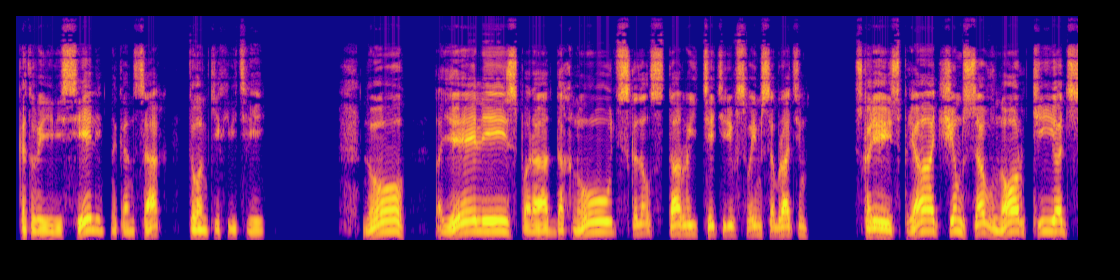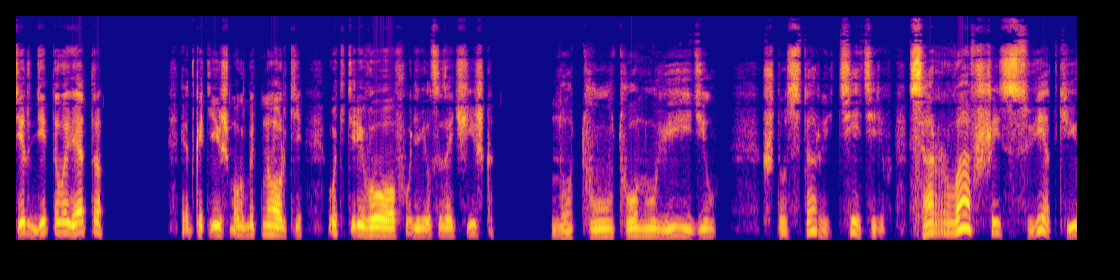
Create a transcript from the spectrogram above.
которые висели на концах тонких ветвей. — Ну, наелись, пора отдохнуть, — сказал старый тетерев своим собратьям. Скорее спрячемся в норки от сердитого ветра. Это какие ж могут быть норки у тетеревов, удивился зайчишка. Но тут он увидел, что старый тетерев, сорвавший с ветки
